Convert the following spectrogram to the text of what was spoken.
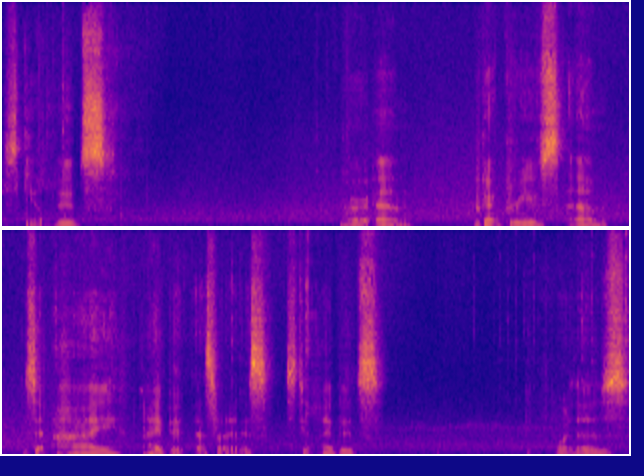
Steel boots. Or um we've got greaves. Um is it high high boot? That's what it is. Steel high boots. Get four of those.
